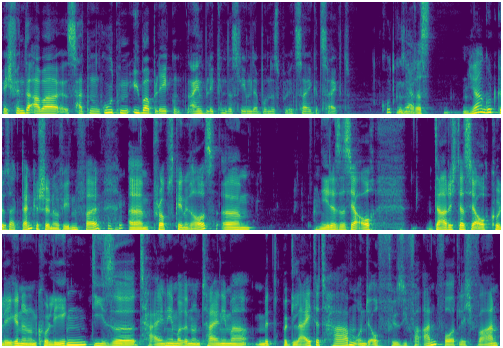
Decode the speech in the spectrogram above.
Ich finde aber, es hat einen guten Überblick und einen Einblick in das Leben der Bundespolizei gezeigt. Gut gesagt. Ja, das, ja gut gesagt. Dankeschön auf jeden Fall. ähm, Props gehen raus. Ähm, Nee, das ist ja auch dadurch, dass ja auch Kolleginnen und Kollegen diese Teilnehmerinnen und Teilnehmer mit begleitet haben und auch für sie verantwortlich waren,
